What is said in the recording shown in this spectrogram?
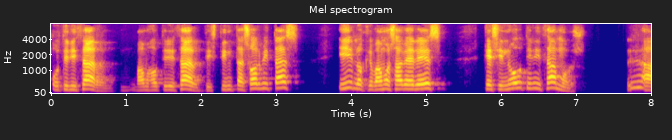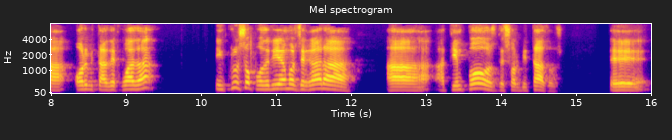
utilizar, vamos a utilizar distintas órbitas y lo que vamos a ver es que si no utilizamos la órbita adecuada, incluso podríamos llegar a, tiempos desorbitados. Eh,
